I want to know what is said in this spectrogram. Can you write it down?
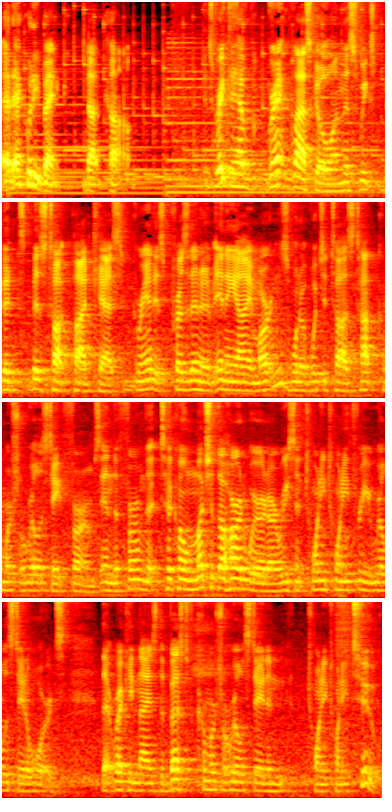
at equitybank.com. It's great to have Grant Glasgow on this week's Biz Talk podcast. Grant is president of NAI Martens, one of Wichita's top commercial real estate firms, and the firm that took home much of the hardware at our recent 2023 Real Estate Awards that recognized the best commercial real estate in 2022.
